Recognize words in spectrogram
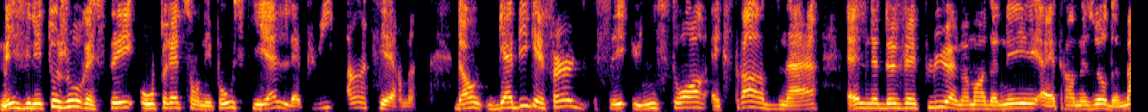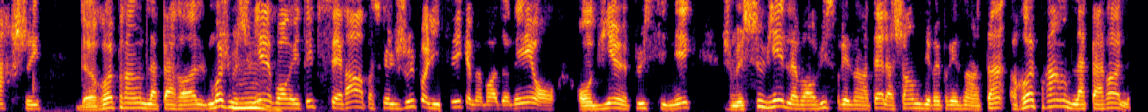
mais il est toujours resté auprès de son épouse qui, elle, l'appuie entièrement. Donc, Gabby Giffords, c'est une histoire extraordinaire. Elle ne devait plus, à un moment donné, être en mesure de marcher de reprendre la parole. Moi, je me souviens avoir été, puis c'est rare parce que le jeu politique, à un moment donné, on, on devient un peu cynique. Je me souviens de l'avoir vu se présenter à la Chambre des représentants, reprendre la parole.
